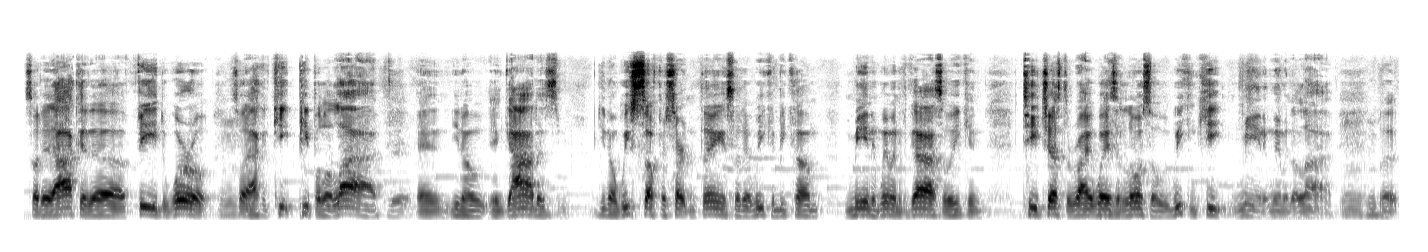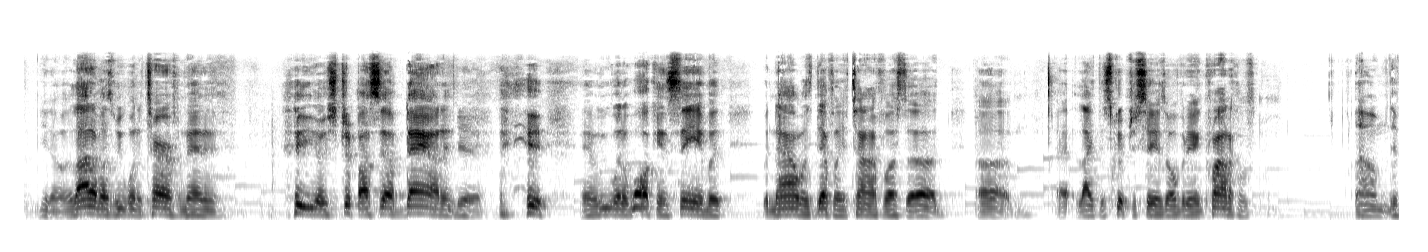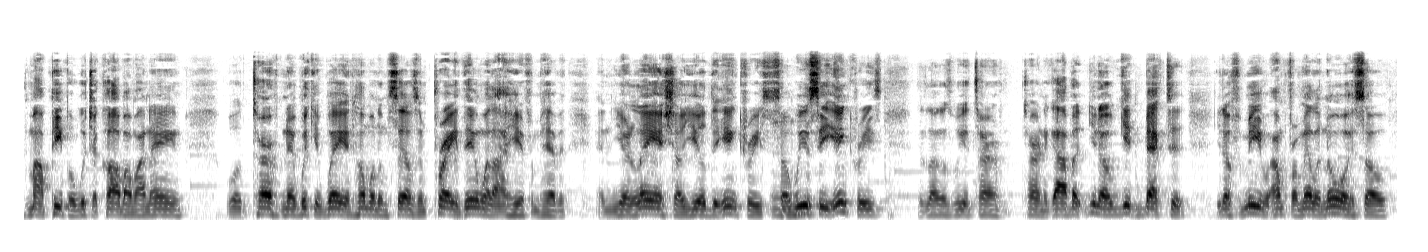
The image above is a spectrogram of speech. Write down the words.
so that I could uh, feed the world, mm-hmm. so that I could keep people alive. Yeah. And you know, and God is, you know, we suffer certain things so that we can become men and women of God, so He can teach us the right ways of the Lord, so we can keep men and women alive. Mm-hmm. But you know, a lot of us we want to turn from that and you know strip ourselves down and yeah. and we want to walk in sin, but but now is definitely a time for us to, uh, uh, like the scripture says over there in Chronicles, um, if my people, which are called by my name, will turn from their wicked way and humble themselves and pray, then will I hear from heaven, and your land shall yield the increase. Mm-hmm. So we'll see increase as long as we turn turn to God. But you know, getting back to you know, for me, I'm from Illinois, so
